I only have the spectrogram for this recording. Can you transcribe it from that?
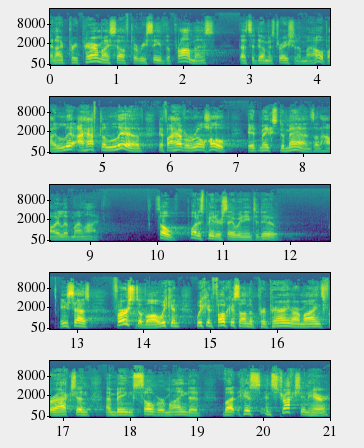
and I prepare myself to receive the promise, that's a demonstration of my hope. I, li- I have to live, if I have a real hope, it makes demands on how I live my life. So, what does Peter say we need to do? He says, first of all, we can, we can focus on the preparing our minds for action and being sober minded, but his instruction here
